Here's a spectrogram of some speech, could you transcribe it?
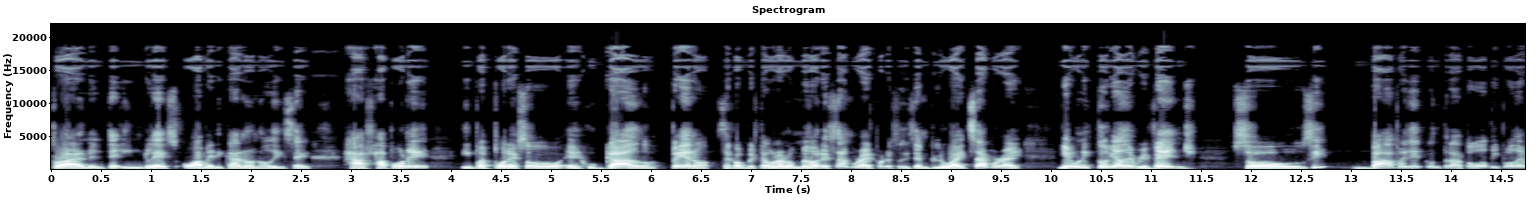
probablemente inglés o americano, no dicen, half japonés, y pues por eso es juzgado, pero se convierte en uno de los mejores samurai, por eso dicen Blue Eyed Samurai, y es una historia de revenge, so sí, va a pelear contra todo tipo de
